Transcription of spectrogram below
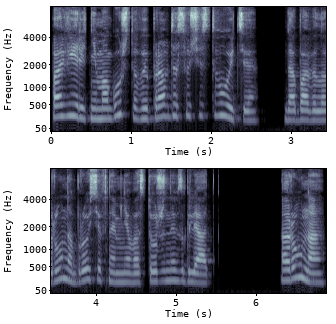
«Поверить не могу, что вы правда существуете», – добавила Руна, бросив на меня восторженный взгляд. «Руна»,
